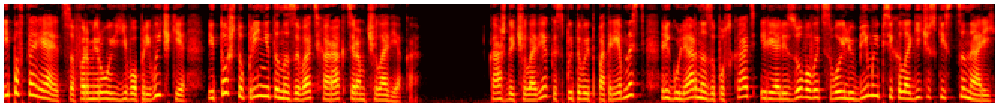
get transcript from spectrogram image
и повторяется, формируя его привычки и то, что принято называть характером человека. Каждый человек испытывает потребность регулярно запускать и реализовывать свой любимый психологический сценарий,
